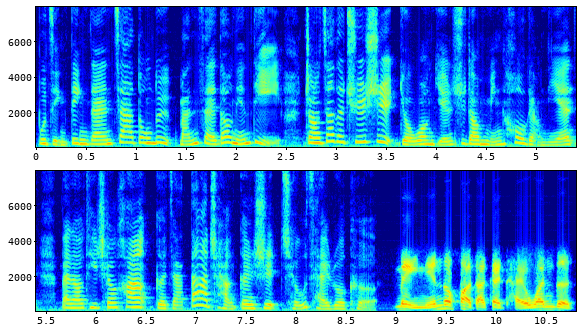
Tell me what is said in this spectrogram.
不仅订单稼动率满载到年底，涨价的趋势有望延续到明后两年。半导体车行各家大厂更是求才若渴。每年的话，大概台湾的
